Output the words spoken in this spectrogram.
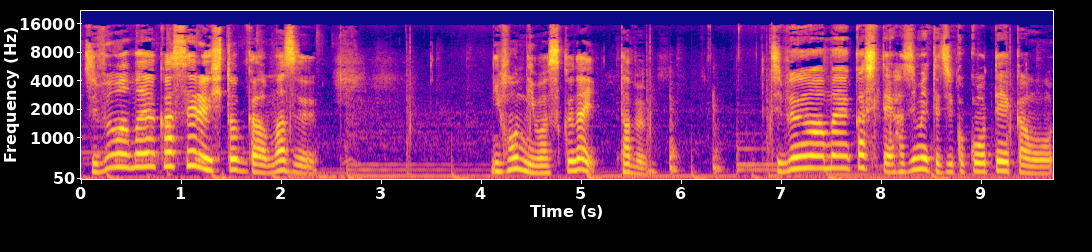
自分を甘やかせる人がまず日本には少ない多分。自分を甘やかして初めて自己肯定感を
